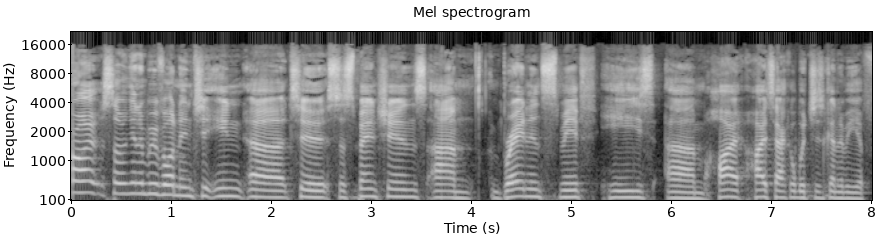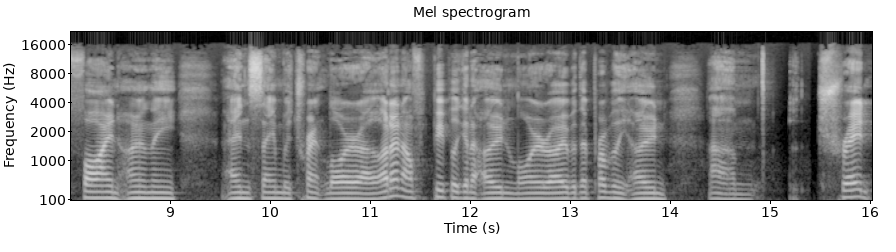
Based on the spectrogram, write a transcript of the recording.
All right, so we're going to move on into in uh, to suspensions. Um, Brandon Smith, he's um, high high tackle, which is going to be a fine only, and same with Trent Loiero. I don't know if people are going to own Loiero, but they probably own um, Trent.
